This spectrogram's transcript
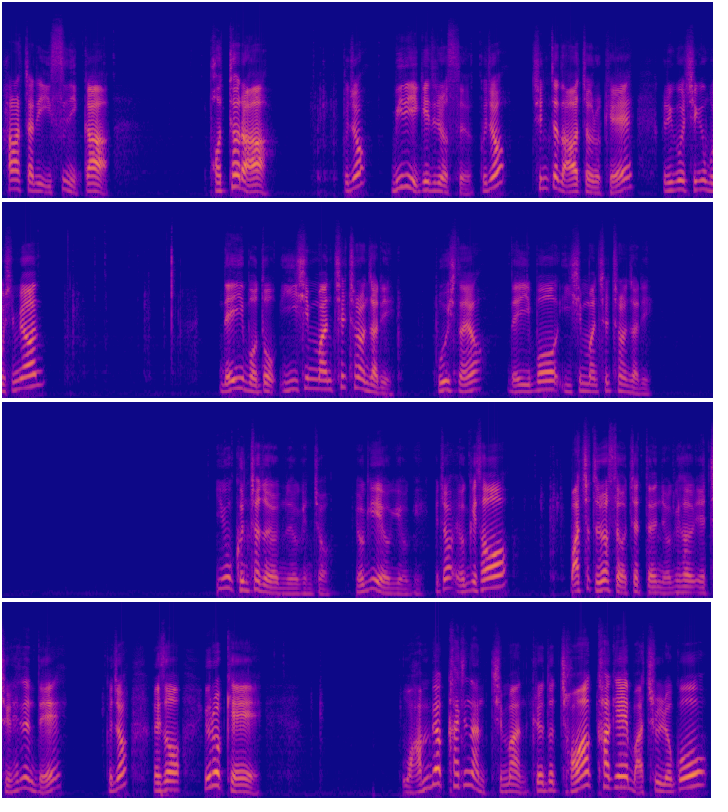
하락 자리 있으니까 버텨라. 그죠? 미리 얘기해 드렸어요. 그죠? 진짜 나왔죠, 이렇게. 그리고 지금 보시면 네이버도 20만 7천 원짜리 보이시나요? 네이버 20만 7천 원짜리. 이거 근처죠, 여러분들 여기 근처. 여기 여기 여기. 그죠? 여기서 맞춰 드렸어요. 어쨌든 여기서 예측을 했는데. 그죠? 그래서 이렇게 완벽하진 않지만 그래도 정확하게 맞추려고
